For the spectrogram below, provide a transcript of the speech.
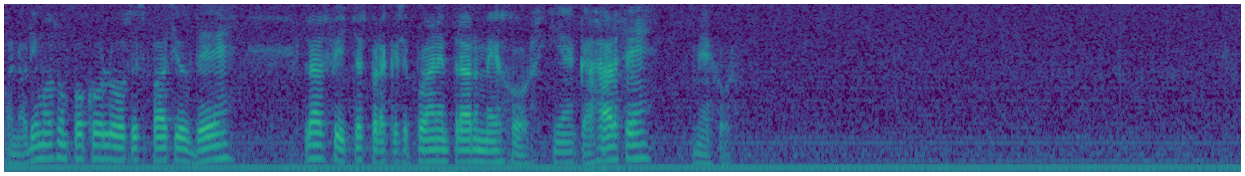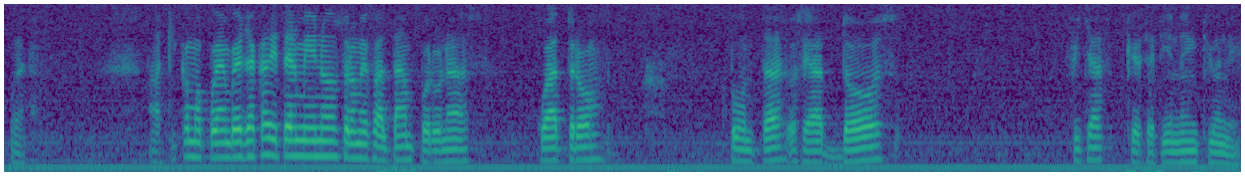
Bueno abrimos un poco los espacios de las fichas para que se puedan entrar mejor y encajarse mejor. Bueno, aquí como pueden ver ya casi termino, solo me faltan por unas cuatro puntas, o sea, dos fichas que se tienen que unir.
